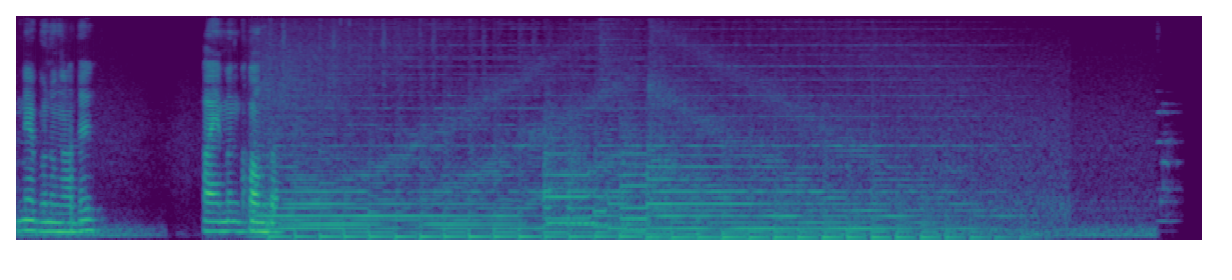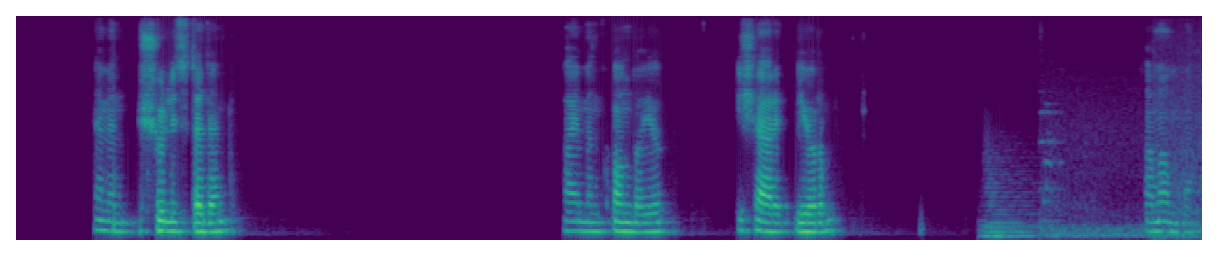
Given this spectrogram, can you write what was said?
Ne bunun adı? Hyman Kondo. Hemen şu listeden Hyman Kondo'yu işaretliyorum. Tamam mı?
